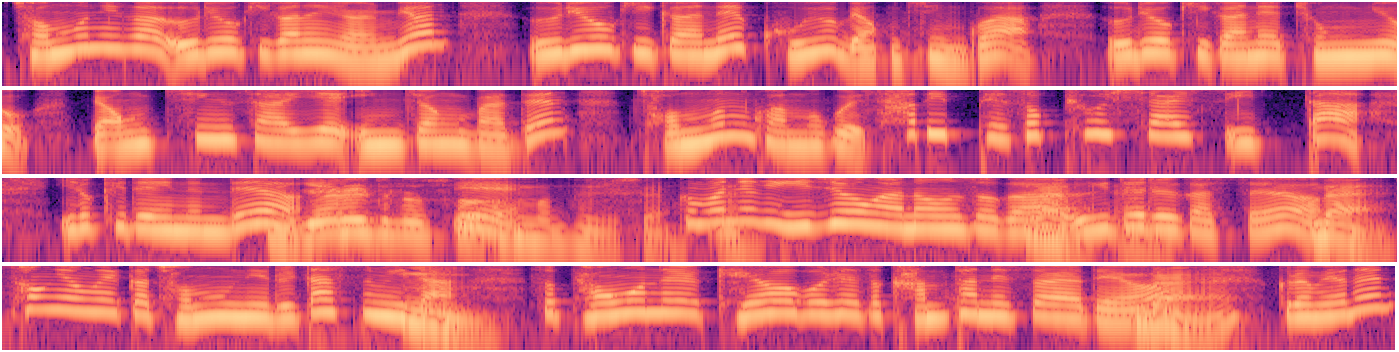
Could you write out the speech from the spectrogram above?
전문의가 의료기관을 열면 의료기관의 고유 명칭과 의료기관의 종류, 명칭 사이에 인정받은 전문 과목을 삽입해서 표시할 수 있다. 이렇게 돼 있는데요. 예를 들어서 예. 한번 해주세요. 그 만약에 이재용 아나운서가 네, 의대를 갔어요. 네. 성형외과 전문의를 땄습니다. 음. 그래서 병원을 개업을 해서 간판을 써야 돼요. 네. 그러면은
